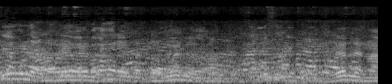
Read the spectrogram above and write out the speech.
Ghiền Mì Gõ Để không bỏ lỡ những video hấp dẫn కదా.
